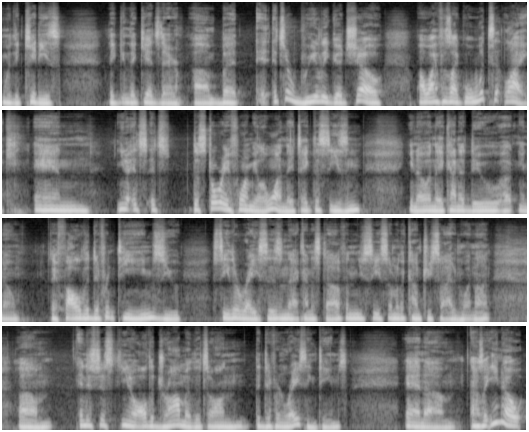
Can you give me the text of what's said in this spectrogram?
with the kiddies, the, the kids there. Um, but it, it's a really good show. My wife was like, "Well, what's it like?" And you know, it's it's the story of Formula One. They take the season, you know, and they kind of do, uh, you know, they follow the different teams. You see the races and that kind of stuff, and you see some of the countryside and whatnot. Um, and it's just you know all the drama that's on the different racing teams. And um, I was like, you know,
